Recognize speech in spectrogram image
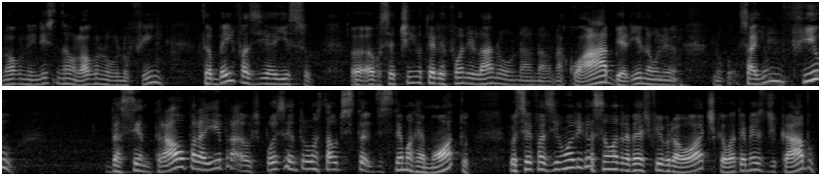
logo no início não, logo no, no fim, também fazia isso. Ah, você tinha o telefone lá no, na, na, na Coab, ali, no, no, saía um fio da central para ir para. Depois entrou um tal de, de sistema remoto, você fazia uma ligação através de fibra ótica ou até mesmo de cabo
